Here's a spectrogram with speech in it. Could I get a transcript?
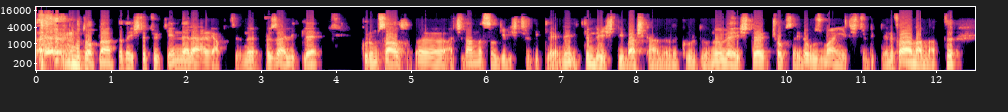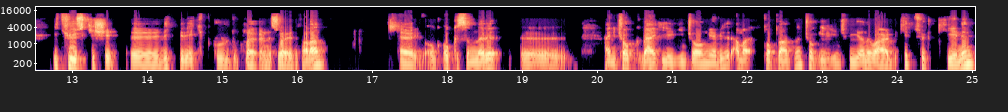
Bu toplantıda da işte Türkiye'nin neler yaptığını özellikle kurumsal e, açıdan nasıl geliştirdiklerini, iklim değişikliği başkanlığını kurduğunu ve işte çok sayıda uzman yetiştirdiklerini falan anlattı. 200 kişilik bir ekip kurduklarını söyledi falan. E, o, o kısımları e, hani çok belki ilginç olmayabilir ama toplantının çok ilginç bir yanı vardı ki Türkiye'nin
